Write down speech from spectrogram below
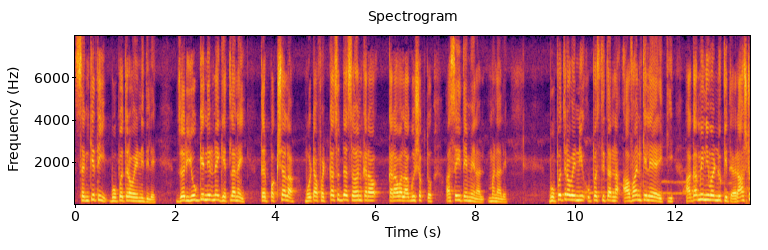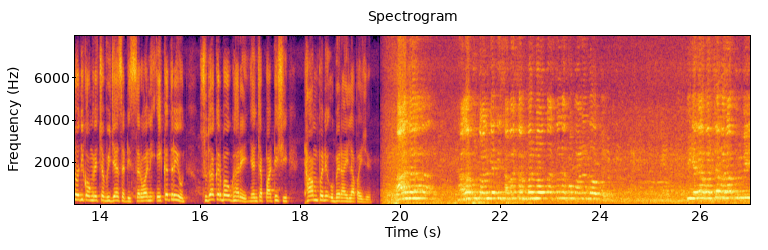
संकेतही भूपतराव यांनी दिले. जर योग्य निर्णय घेतला नाही तर पक्षाला मोठा फटकासुद्धा सहन करा करावा लागू शकतो असंही ते म्हणाल म्हणाले. भूपतराव यांनी उपस्थितांना आवाहन केले आहे की आगामी निवडणुकीत राष्ट्रवादी काँग्रेसच्या विजयासाठी सर्वांनी एकत्र येऊन सुधाकर भाऊ घारे यांच्या पाठीशी ठामपणे उभे राहिला पाहिजे. आज खालापूर तालुक्याची सभा संपन्न होत असताना खूप आनंद होतो. की गेल्या वर्षभरापूर्वी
